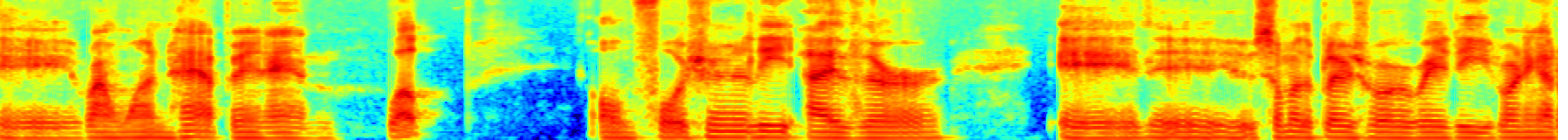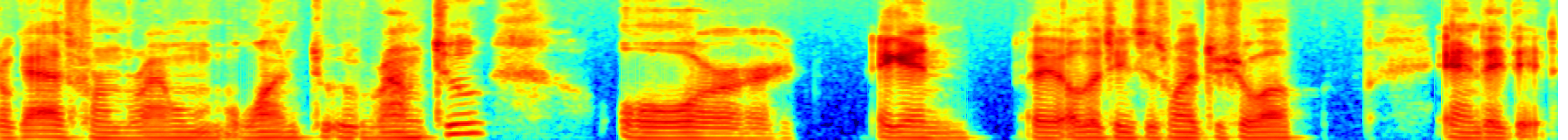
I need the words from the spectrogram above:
uh, round one happened, and well, unfortunately, either uh, the, some of the players were already running out of gas from round one to round two, or again, uh, other teams just wanted to show up, and they did.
